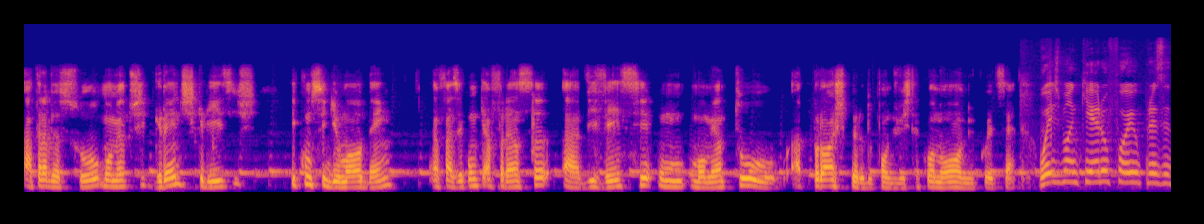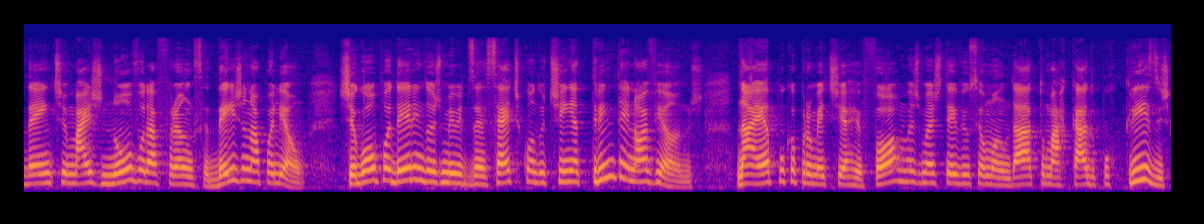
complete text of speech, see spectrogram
atravessou momentos de grandes crises e conseguiu mal ou bem a fazer com que a França a, vivesse um momento a, próspero do ponto de vista econômico, etc. O ex-banqueiro foi o presidente mais novo da França desde Napoleão. Chegou ao poder em 2017 quando tinha 39 anos. Na época prometia reformas, mas teve o seu mandato marcado por crises.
